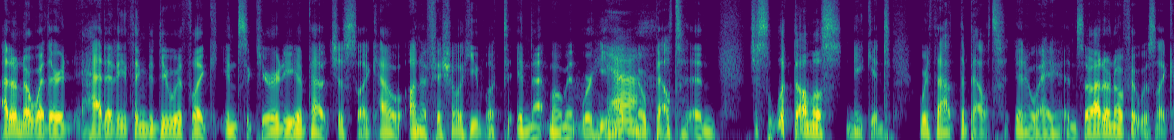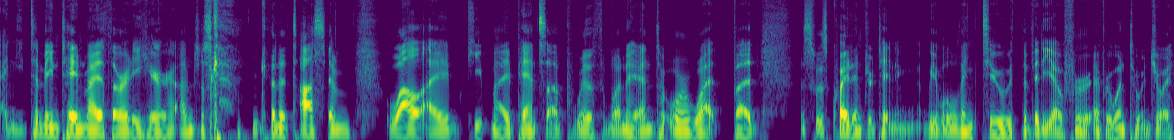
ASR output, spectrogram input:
I don't know whether it had anything to do with like insecurity about just like how unofficial he looked in that moment where he Yeah. had no belt and just looked almost naked without the belt in a way. And so I don't know if it was like, I need to maintain my authority here. I'm just going to toss him while I keep my pants up with one hand or what. But this was quite entertaining. We will link to the video for everyone to enjoy.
